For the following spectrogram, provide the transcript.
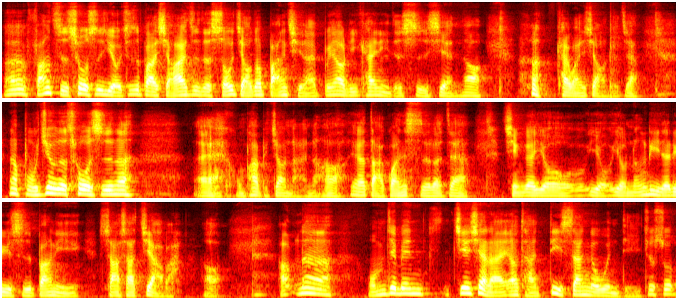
呃，防止措施有，就是把小孩子的手脚都绑起来，不要离开你的视线哦。开玩笑的这样。那补救的措施呢？哎，恐怕比较难了哈，要打官司了。这样，请个有有有能力的律师帮你杀杀价吧。哦，好，那我们这边接下来要谈第三个问题，就是说，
